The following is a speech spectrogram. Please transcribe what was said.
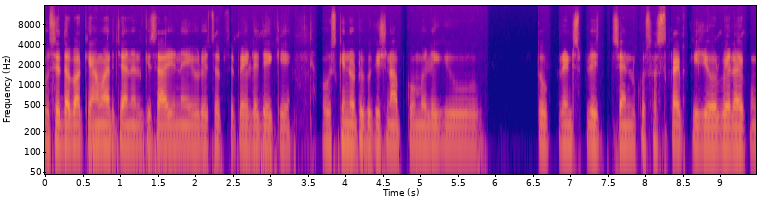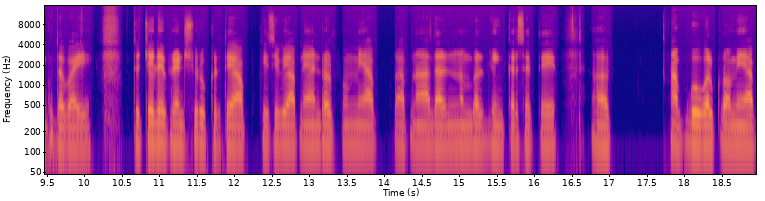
उसे दबा के हमारे चैनल की सारी नई वीडियो सबसे पहले देखिए। उसकी नोटिफिकेशन आपको मिलेगी तो फ्रेंड्स प्लीज़ चैनल को सब्सक्राइब कीजिए और बेल आइकन को दबाइए। तो चलिए फ्रेंड्स, शुरू करते हैं। आप किसी भी आपने एंड्रॉयड फ़ोन में आप अपना आधार नंबर लिंक कर सकते हैं। आप गूगल क्रोम में आप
